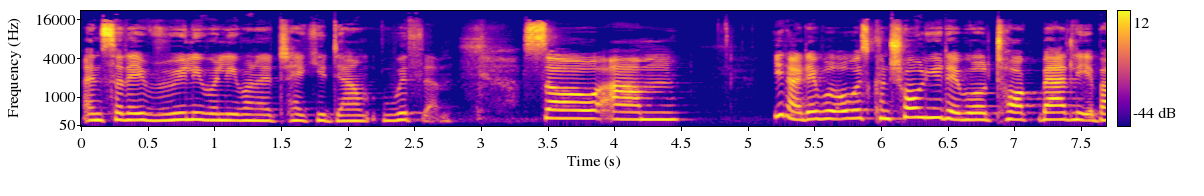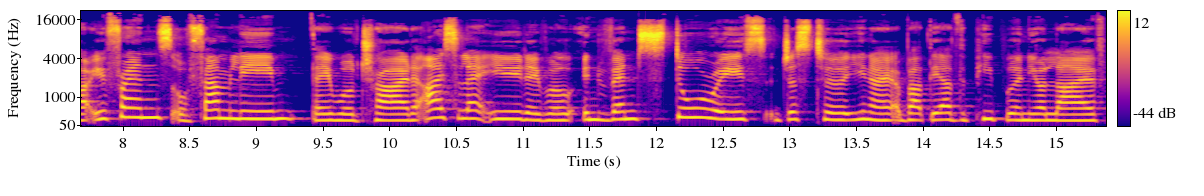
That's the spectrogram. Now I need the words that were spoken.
and so they really really want to take you down with them so um you know, they will always control you. They will talk badly about your friends or family. They will try to isolate you. They will invent stories just to, you know, about the other people in your life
